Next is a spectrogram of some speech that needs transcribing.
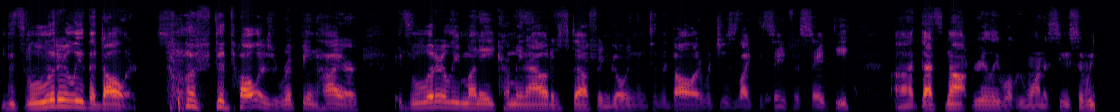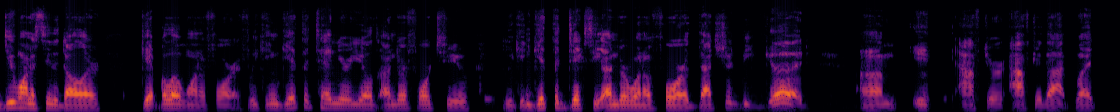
It's literally the dollar. So if the dollar's ripping higher, it's literally money coming out of stuff and going into the dollar, which is like the safest safety. Uh, that's not really what we want to see. So we do want to see the dollar get below 104. If we can get the 10 year yield under 4.2, we can get the Dixie under 104, that should be good um, it, after after that. But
